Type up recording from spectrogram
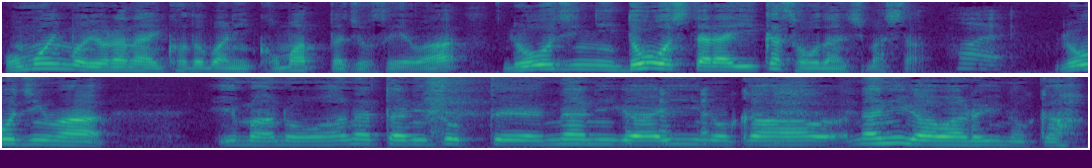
思いもよらない言葉に困った女性は老人にどうしたらいいか相談しました。はい。老人は今のあなたにとって何がいいのか何が悪いのか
